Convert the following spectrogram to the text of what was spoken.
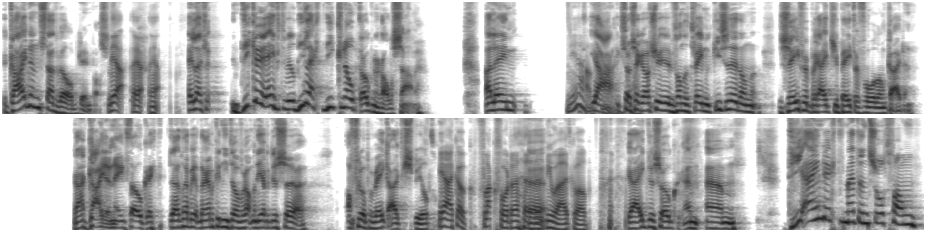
Gaiden staat wel op Game Pass. ja, ja, ja. Hey, luister, die kun je eventueel, die, legt, die knoopt ook nog alles samen. Alleen, Ja, dat ja, waar, ik zou zeggen, als je van de twee moet kiezen, dan 7 bereidt je beter voor dan Gaiden. Ja, Gaiden heeft ook echt, daar heb ik, daar heb ik het niet over gehad, maar die heb ik dus eh, afgelopen week uitgespeeld. Ja, ik ook. Vlak voor de eh, Eh, nieuwe uitkwam. Ja, ik dus ook. En ehm, die eindigt met een soort van,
